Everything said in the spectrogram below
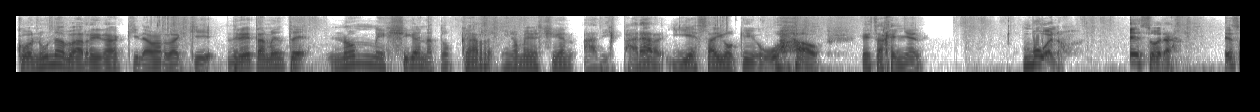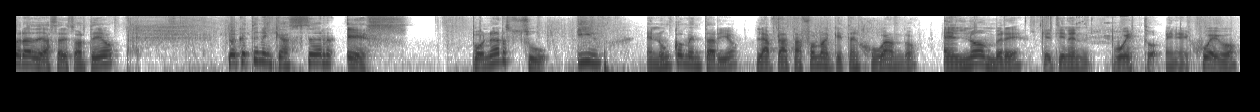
con una barrera que la verdad que directamente no me llegan a tocar y no me llegan a disparar. Y es algo que, wow, está genial. Bueno, es hora. Es hora de hacer el sorteo. Lo que tienen que hacer es poner su id en un comentario, la plataforma que están jugando, el nombre que tienen puesto en el juego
